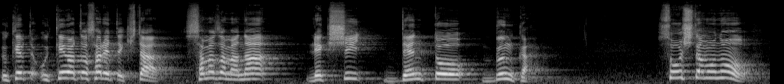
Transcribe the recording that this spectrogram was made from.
受け受け渡されてきたさまざまな歴史、伝統、文化、そうしたものを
